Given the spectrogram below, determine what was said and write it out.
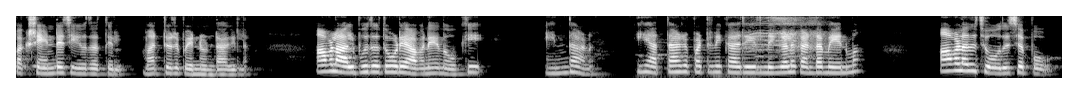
പക്ഷേ എന്റെ ജീവിതത്തിൽ മറ്റൊരു പെണ്ണുണ്ടാകില്ല. അവൾ അത്ഭുതത്തോടെ അവനെ നോക്കി എന്താണ്? ഈ അത്താഴപ്പട്ടിണിക്കാരിയിൽ നിങ്ങൾ കണ്ട മേന്മ? അവളത് ചോദിച്ചപ്പോൾ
